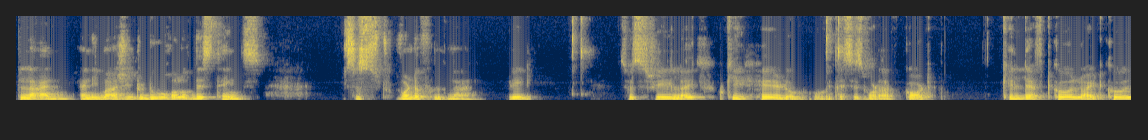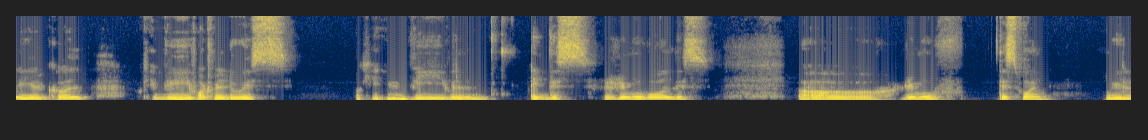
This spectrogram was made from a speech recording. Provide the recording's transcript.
plan and imagine to do all of these things? It's just wonderful man really. So it's really like okay here this is what i've got. Okay left curl right curl ear curl. Okay we what we'll do is okay we will take this remove all this uh remove this one we'll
